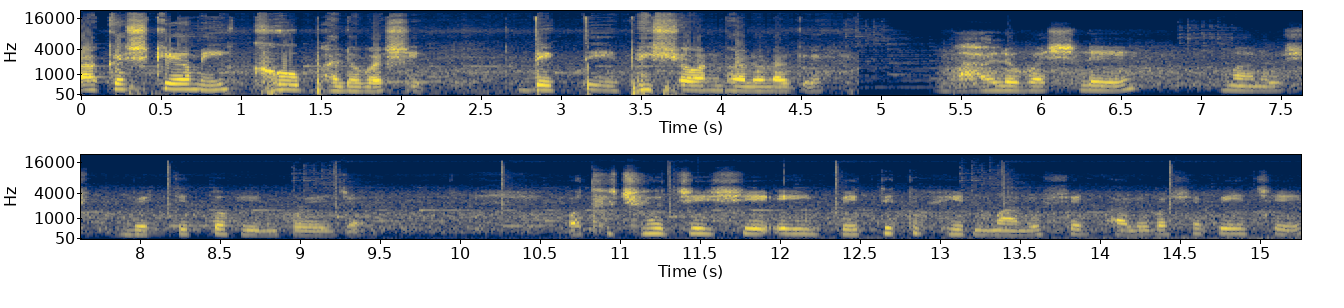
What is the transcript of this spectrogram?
আকাশকে আমি খুব ভালোবাসি। দেখতে ভীষণ ভালো লাগে। ভালোবাসলে মানুষ ব্যক্তিত্বহীন হয়ে যায়। অথচ যে সে এই ব্যক্তিত্বহীন মানুষের ভালোবাসা পেয়েছে,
